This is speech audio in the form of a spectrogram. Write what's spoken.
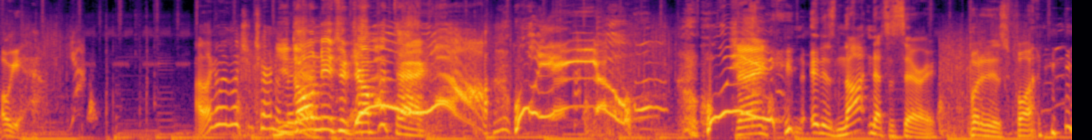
Oh yeah. I like how they let you turn. in You don't need to jump attack. Jay. It is not necessary, but it is fun.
